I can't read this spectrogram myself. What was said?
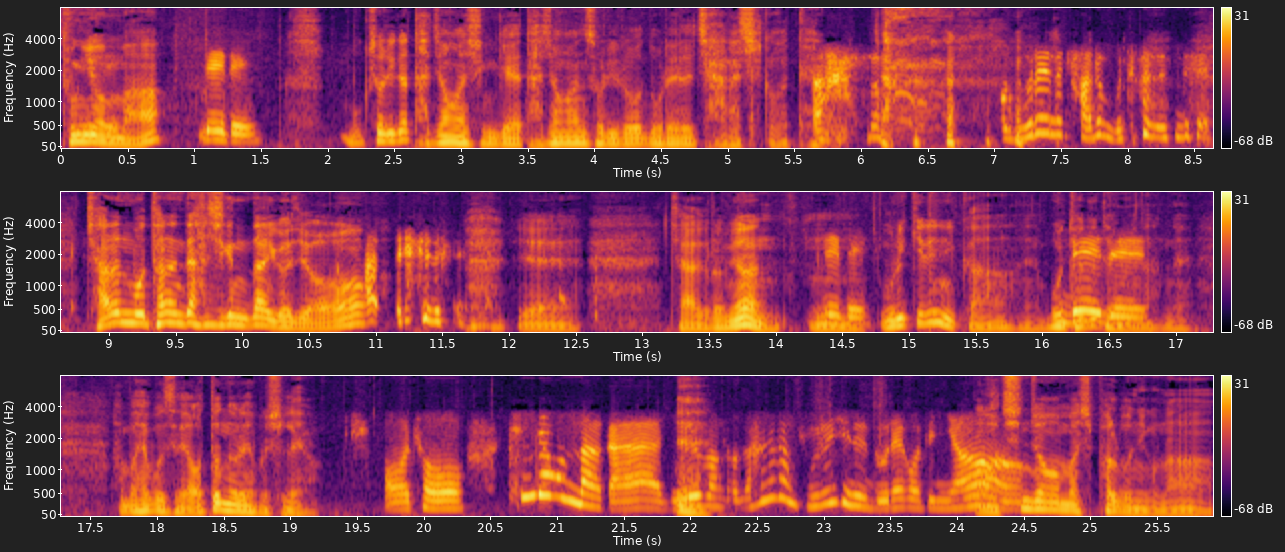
둥이 네네. 엄마. 네네. 목소리가 다정하신 게 다정한 소리로 노래를 잘하실 것 같아요. 아, 어, 노래는 잘은 못하는데. 잘은 못하는데 하시긴다 이거죠. 아, 네네. 예. 자, 그러면 음, 네네. 우리끼리니까 네, 못해도 됩니다. 네. 한번 해보세요. 어떤 노래 해보실래요? 어, 저 친정 엄마가 노래방 예. 가면 항상 부르시는 노래거든요. 아, 친정 엄마 18번이구나.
